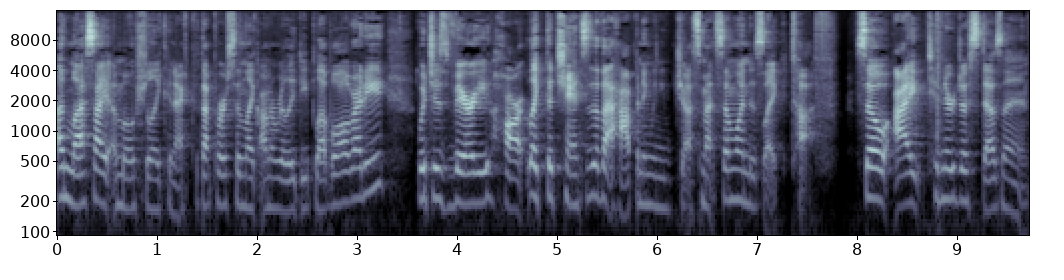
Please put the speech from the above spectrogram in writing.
unless I emotionally connect with that person like on a really deep level already, which is very hard. Like the chances of that happening when you just met someone is like tough. So I Tinder just doesn't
